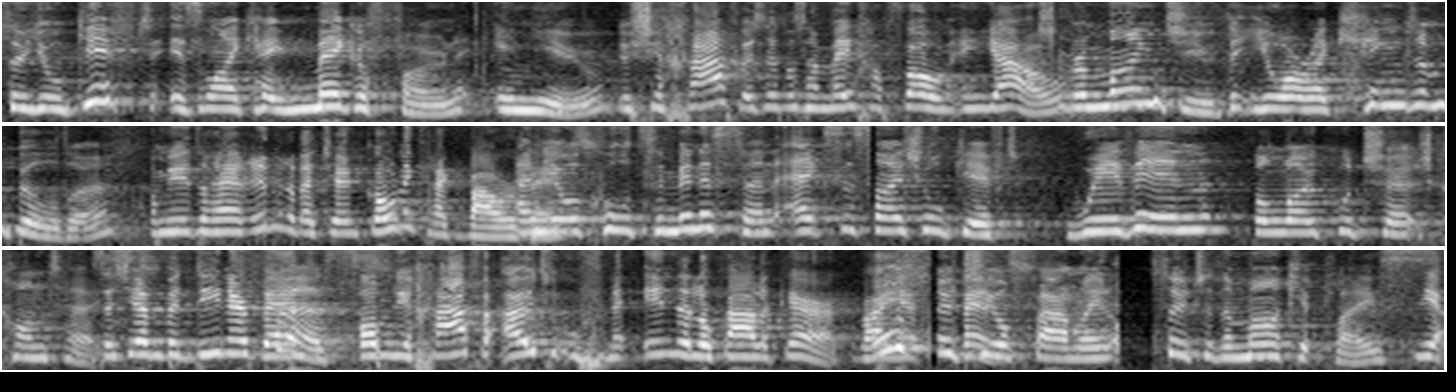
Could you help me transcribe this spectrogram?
So your gift is like a megaphone in you Dus je gave is net als een megafoon in to jou, remind you that you are a kingdom builder om je te herinneren dat je een koninkrijkbouwer and you are bent. called to minister and exercise your gift within the local church Dus context. dat je een bediener bent First. om je gaven uit te oefenen in de lokale kerk, waar je Also to your bent. family and also to the marketplace. Ja,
